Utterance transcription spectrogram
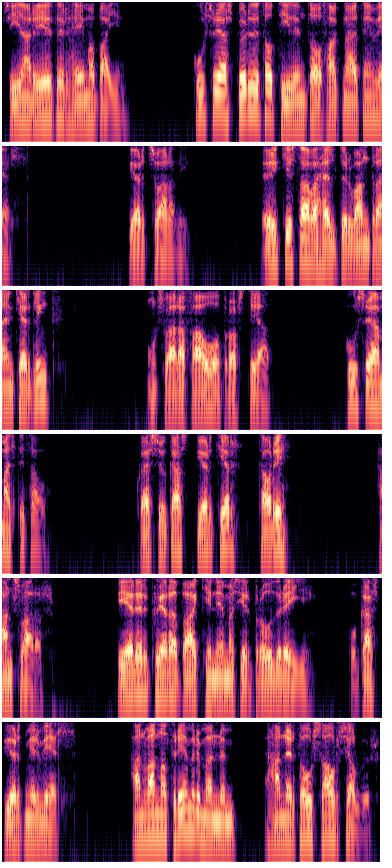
Síðan riði þeir heim á bæin. Húsreiða spurði þá tíðinda og fagnaði þeim vel. Björn svaraði. Aukist hafa heldur vandraðin kærling? Hún svara fá og brosti að. Húsriða mælti þá. Hversu gast björð þér, Kári? Hann svarar. Bér er hver að baki nema sér bróður eigi og gast björð mér vel. Hann vann á þremur mönnum en hann er þó sár sjálfur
